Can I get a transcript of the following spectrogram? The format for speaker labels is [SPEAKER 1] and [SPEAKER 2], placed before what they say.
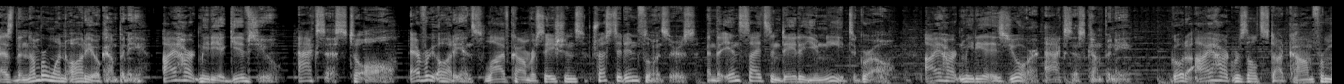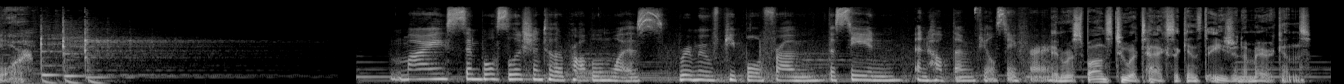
[SPEAKER 1] As the number one audio company, iHeartMedia gives you access to all. Every audience, live conversations, trusted influencers, and the insights and data you need to grow. iHeartMedia is your access company. Go to iHeartResults.com for more.
[SPEAKER 2] My simple solution to the problem was remove people from the scene and help them feel safer.
[SPEAKER 3] In response to attacks against Asian Americans,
